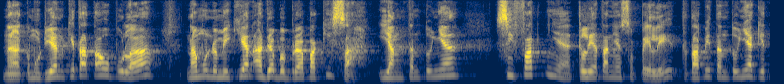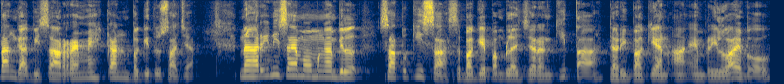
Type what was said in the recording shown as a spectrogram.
Nah kemudian kita tahu pula, namun demikian ada beberapa kisah yang tentunya sifatnya kelihatannya sepele, tetapi tentunya kita nggak bisa remehkan begitu saja. Nah hari ini saya mau mengambil satu kisah sebagai pembelajaran kita dari bagian AM Reliable,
